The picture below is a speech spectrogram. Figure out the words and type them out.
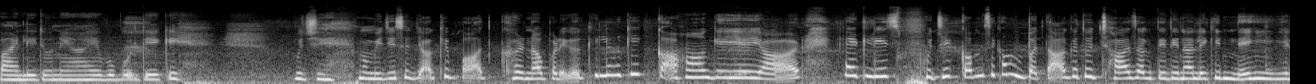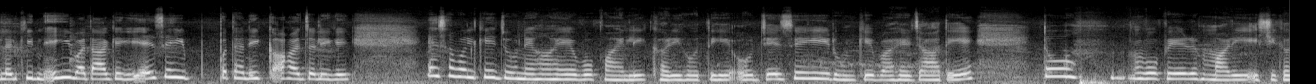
फाइनली जो नेहा है, वो बोलती है कि मुझे, मम्मी जी से जाके बात करना पड़ेगा कि लड़की कहाँ गई है यार। एटलीस्ट मुझे कम से कम बता के तो जा सकती थी ना, लेकिन नहीं, ये लड़की नहीं बता के गई। ऐसे ही पता नहीं कहाँ चली गई। ऐसा बोल के जो नेहा है, वो फाइनली खड़ी होती है और जैसे ही रूम के बाहर जाती है तो वो फिर हमारी इशिका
